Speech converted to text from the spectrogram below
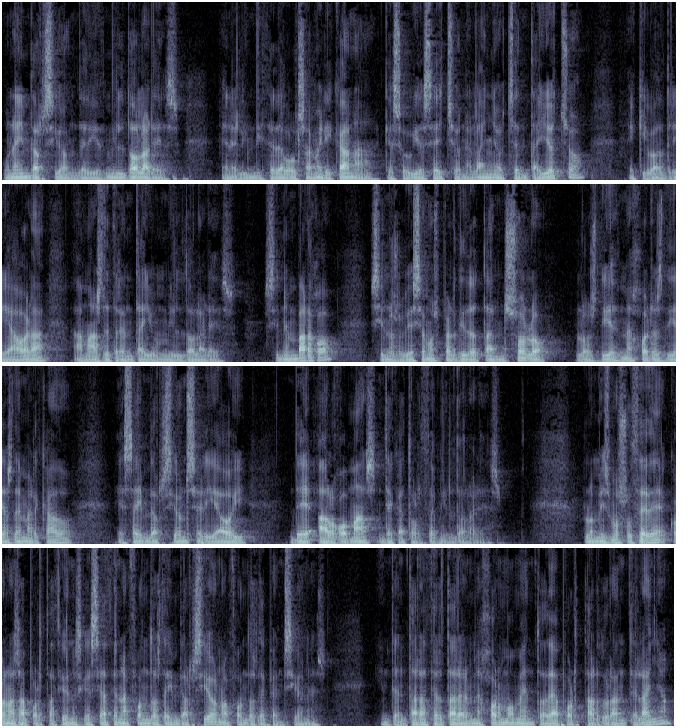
Una inversión de 10.000 dólares en el índice de bolsa americana que se hubiese hecho en el año 88 equivaldría ahora a más de 31.000 dólares. Sin embargo, si nos hubiésemos perdido tan solo los 10 mejores días de mercado, esa inversión sería hoy de algo más de 14.000 dólares. Lo mismo sucede con las aportaciones que se hacen a fondos de inversión o fondos de pensiones. Intentar acertar el mejor momento de aportar durante el año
